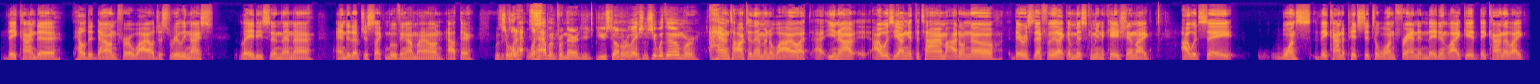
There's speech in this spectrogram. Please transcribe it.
they kind of held it down for a while. Just really nice ladies, and then uh, ended up just like moving on my own out there. Was So what ha- what happened from there? Did you still have a relationship with them, or I haven't talked to them in a while. I, I you know, I, I was young at the time. I don't know. There was definitely like a miscommunication. Like I would say once they kind of pitched it to one friend and they didn't like it, they kind of like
